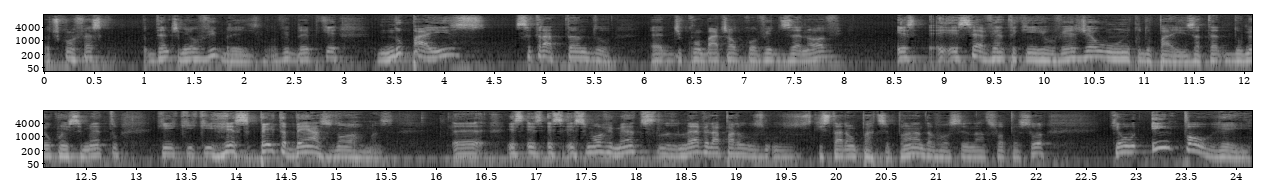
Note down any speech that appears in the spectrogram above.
Eu te confesso que dentro de mim eu vibrei, eu vibrei porque no país se tratando é, de combate ao Covid-19, esse, evento aqui em Rio Verde é o único do país, até do meu conhecimento, que, que, que respeita bem as normas. É, esse, esse, esse, movimento leve lá para os, os, que estarão participando, a você na sua pessoa, que eu empolguei,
